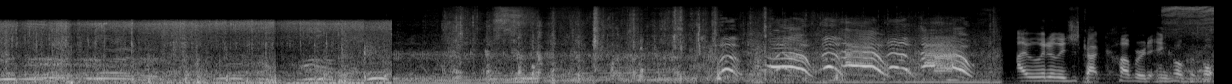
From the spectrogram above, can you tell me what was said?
Whoa! Oh! Oh! Oh! I literally just got covered in Coca-Cola.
